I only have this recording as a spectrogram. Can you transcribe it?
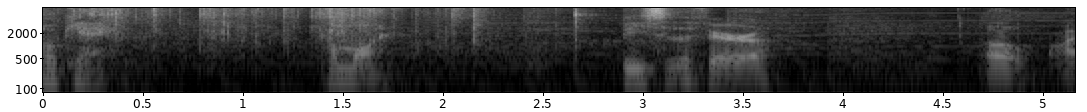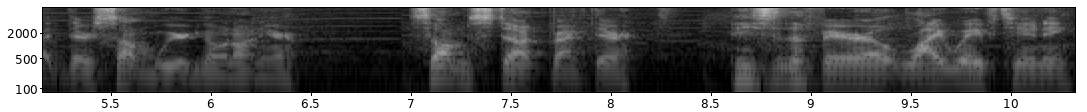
Okay. Come on. Beast of the Pharaoh. Oh, I, there's something weird going on here. Something stuck back there. Piece of the Pharaoh, Light Wave Tuning,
